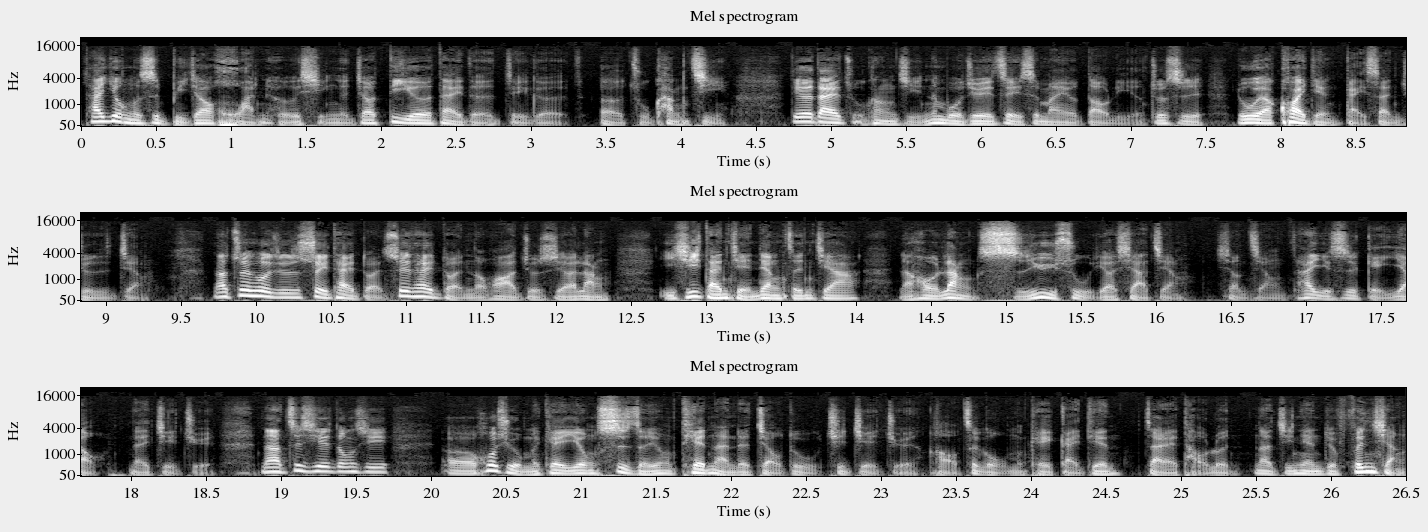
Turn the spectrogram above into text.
他用的是比较缓和型的，叫第二代的这个呃阻抗剂。第二代阻抗剂，那么我觉得这也是蛮有道理的，就是如果要快点改善，就是这样。那最后就是睡太短，睡太短的话，就是要让乙烯胆碱量增加，然后让食欲素要下降，像这样，它也是给药来解决。那这些东西，呃，或许我们可以用试着用天然的角度去解决。好，这个我们可以改天再来讨论。那今天就分享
